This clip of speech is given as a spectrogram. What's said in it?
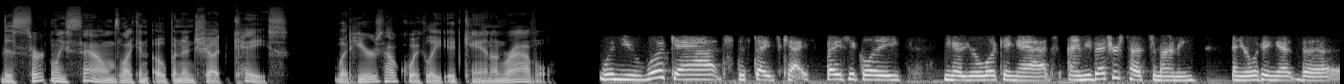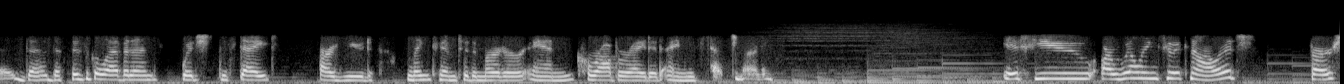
this certainly sounds like an open and shut case. But here's how quickly it can unravel. When you look at the state's case, basically, you know, you're looking at Amy Boettcher's testimony and you're looking at the, the, the physical evidence which the state argued linked him to the murder and corroborated Amy's testimony. If you are willing to acknowledge, first,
